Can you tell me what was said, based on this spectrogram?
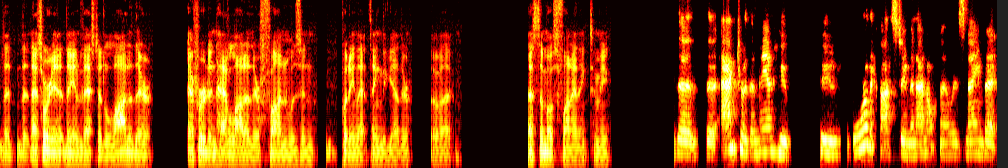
that, that that's where they invested a lot of their effort and had a lot of their fun was in putting that thing together. So that's the most fun I think to me. The the actor, the man who who wore the costume, and I don't know his name, but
